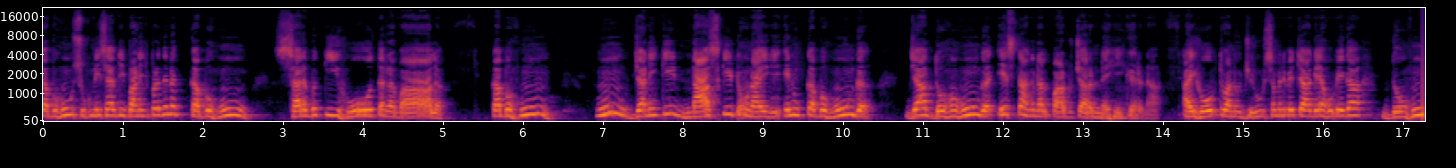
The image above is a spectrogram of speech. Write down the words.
ਕਬਹੂ ਸੁਖਨੀ ਸਾਹਿਬ ਦੀ ਬਾਣੀ ਚ ਪੜ੍ਹਦੇ ਨਾ ਕਬਹੂ ਸਰਬ ਕੀ ਹੋਤ ਰਵਾਲ। ਕਬਹੂ ਹੂੰ ਜਾਨੀ ਕਿ ਨਾਸ ਕੀ ਟੋਨ ਆਏਗੀ, ਇਹਨੂੰ ਕਬਹੂੰਗ ਜਾਂ ਦੋਹੂੰਗ ਇਸ ਢੰਗ ਨਾਲ ਪਾਠ ਉਚਾਰਨ ਨਹੀਂ ਕਰਨਾ। ਆਈ ਹੋਪ ਤੁਹਾਨੂੰ ਜਰੂਰ ਸਮਝ ਵਿੱਚ ਆ ਗਿਆ ਹੋਵੇਗਾ। ਦੋਹੂ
